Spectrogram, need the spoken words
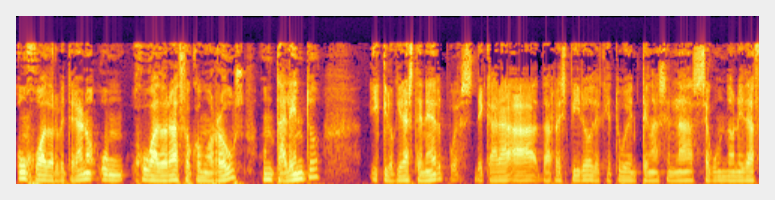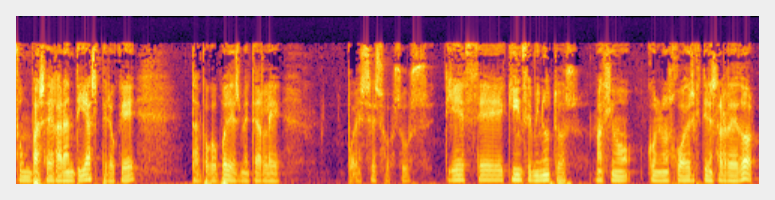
un jugador veterano, un jugadorazo como Rose, un talento y que lo quieras tener pues de cara a dar respiro de que tú tengas en la segunda unidad un base de garantías, pero que tampoco puedes meterle pues eso, sus 10, 15 minutos máximo con los jugadores que tienes alrededor.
